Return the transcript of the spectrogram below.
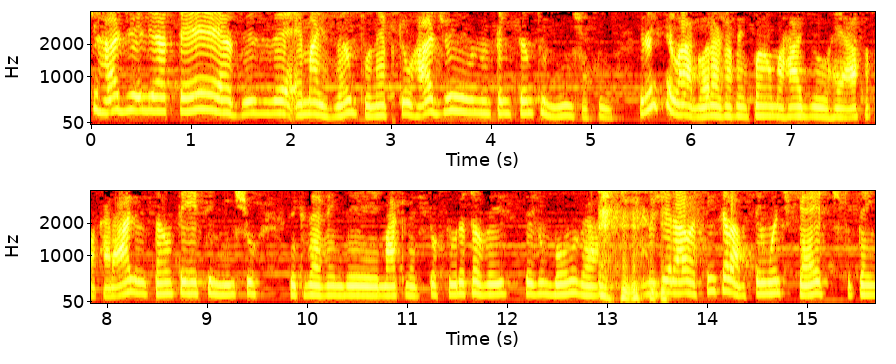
de rádio, ele até às vezes é, é, mais amplo, né? Porque o rádio não tem tanto nicho, assim. Tirando, sei lá, agora a Jovem Pan é uma rádio reaça pra caralho, então tem esse nicho você quiser vender máquina de tortura, talvez seja um bom lugar. No geral, assim, sei lá, você tem um anticast que tem.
